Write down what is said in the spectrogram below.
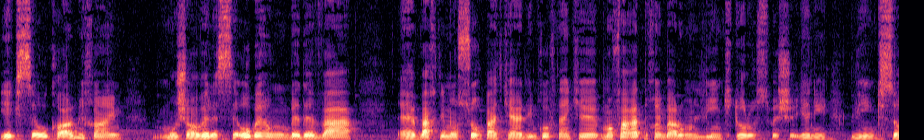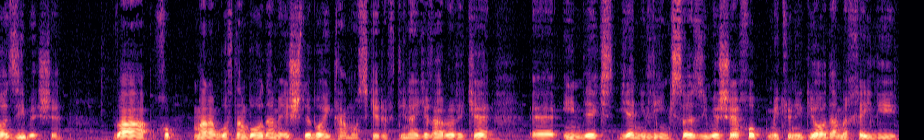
یک سئو کار می‌خوایم مشاور سئو بهمون بده و وقتی ما صحبت کردیم گفتن که ما فقط می‌خوایم برامون لینک درست بشه یعنی لینک سازی بشه. و خب منم گفتم با آدم اشتباهی تماس گرفتین. اگه قراره که index یعنی لینک سازی بشه خب می‌تونید یه آدم خیلی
